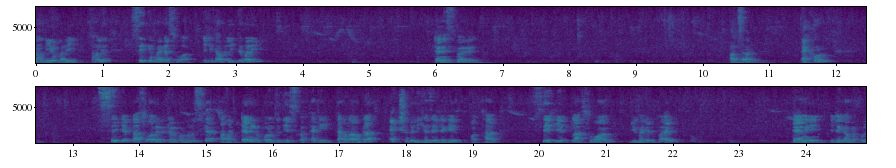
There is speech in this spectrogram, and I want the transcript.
না দিয়েও পারি, তাহলে সেকে মাইনাস ওয়ান এটাকে আমরা লিখতে পারি টেন স্কোয়ারে আচ্ছা এখন সেকে প্লাস ওয়ানের এটার উপর হোল স্কয়ার আবার টেন এর উপরে যদি স্কয়ার থাকে, তাহলে আমরা একসাথে লিখে যাই এটাকে, অর্থাৎ sec A plus one divided by tan A এটাকে আমরা হোল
